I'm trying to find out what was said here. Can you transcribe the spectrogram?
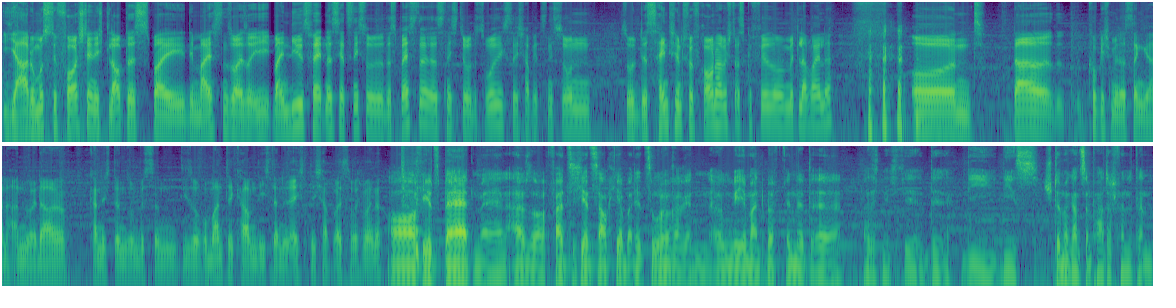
Ja, du musst dir vorstellen, ich glaube, das ist bei den meisten so. Also ich, mein Liebesverhältnis ist jetzt nicht so das Beste, ist nicht so das Rosigste. Ich habe jetzt nicht so ein, so das Händchen für Frauen, habe ich das Gefühl so mittlerweile. Und da gucke ich mir das dann gerne an, weil da kann ich dann so ein bisschen diese Romantik haben, die ich dann in echt nicht habe. Weißt du, was ich meine? Oh, feels bad, man. Also, falls sich jetzt auch hier bei den Zuhörerinnen irgendwie jemand befindet, äh, weiß ich nicht, die, die, die die's Stimme ganz sympathisch findet, dann,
